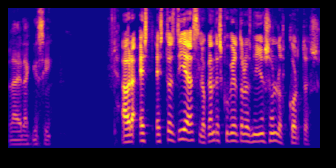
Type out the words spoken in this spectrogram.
La verdad que sí. Ahora, est- estos días lo que han descubierto los niños son los cortos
